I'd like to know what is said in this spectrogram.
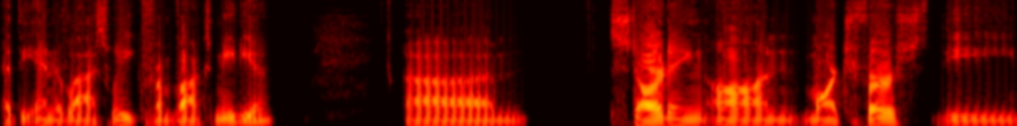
at the end of last week from Vox Media. Um, starting on March 1st, the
